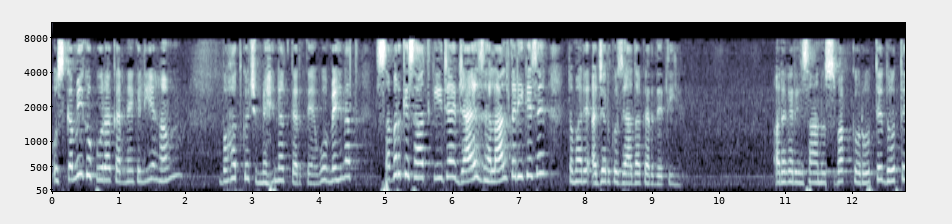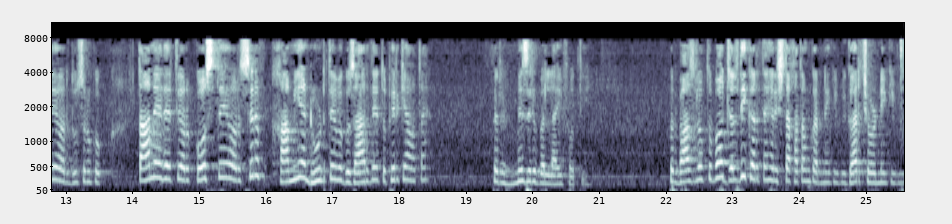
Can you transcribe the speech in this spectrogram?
اس کمی کو پورا کرنے کے لیے ہم بہت کچھ محنت کرتے ہیں۔ وہ محنت صبر کے ساتھ کی جائے، جائز حلال طریقے سے تمہارے اجر کو زیادہ کر دیتی ہے۔ اور اگر انسان اس وقت کو روتے دھوتے اور دوسروں کو تانے دیتے اور کوستے اور صرف خامیاں ڈھونڈتے ہوئے گزار دے تو پھر کیا ہوتا ہے؟ پھر مزریبل لائف ہوتی ہے۔ پھر بعض لوگ تو بہت جلدی کرتے ہیں رشتہ ختم کرنے کی بھی، گھر چھوڑنے کی بھی۔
